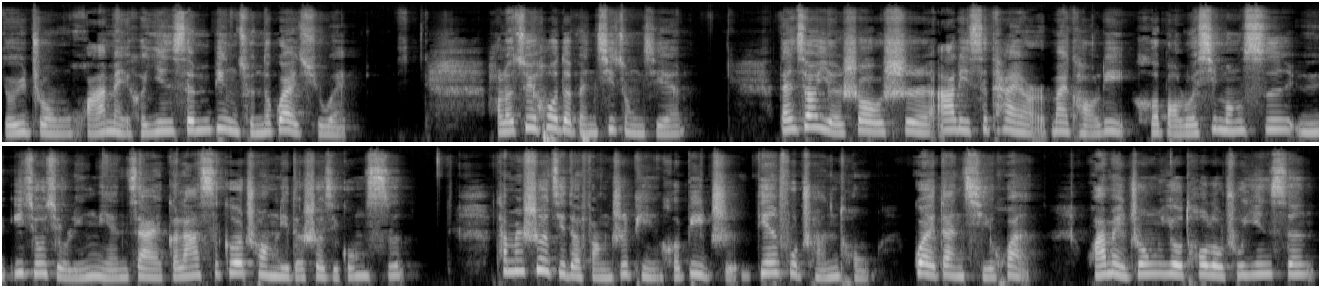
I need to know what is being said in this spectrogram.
有一种华美和阴森并存的怪趣味。好了，最后的本期总结：胆小野兽是阿利斯泰尔·麦考利和保罗·西蒙斯于1990年在格拉斯哥创立的设计公司。他们设计的纺织品和壁纸颠覆传统，怪诞奇幻，华美中又透露出阴森。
